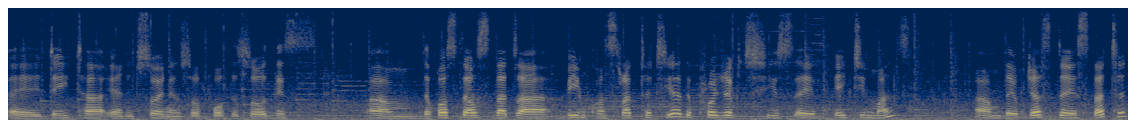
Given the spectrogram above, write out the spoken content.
uh, data, and so on and so forth. So this um, the hostels that are being constructed here. The project is uh, 18 months. Um, they've just uh, started,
